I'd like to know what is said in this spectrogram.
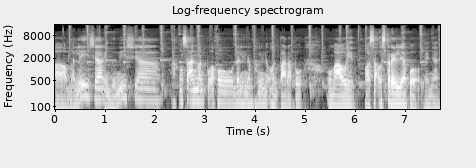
uh, Malaysia, Indonesia, uh, kung saan man po ako dalhin ng Panginoon para po umawit. O sa Australia po, ganyan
